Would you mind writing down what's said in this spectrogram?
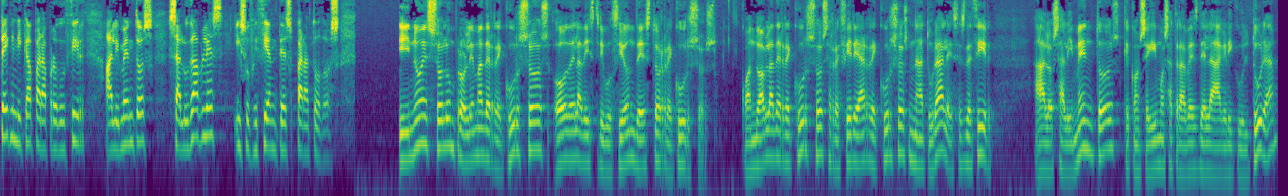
técnica para producir alimentos saludables y suficientes para todos. Y no es solo un problema de recursos o de la distribución de estos recursos. Cuando habla de recursos se refiere a recursos naturales, es decir, a los alimentos que conseguimos a través de la agricultura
